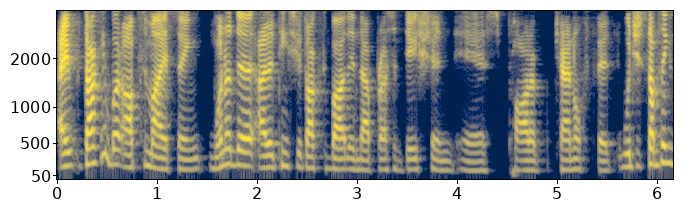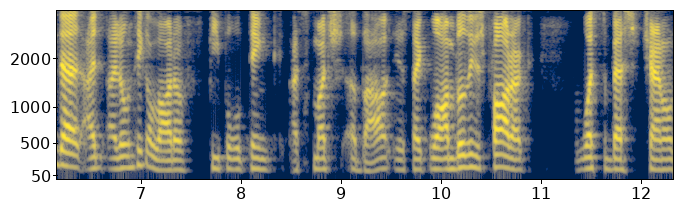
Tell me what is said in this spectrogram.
I talking about optimizing. One of the other things you talked about in that presentation is product channel fit, which is something that I, I don't think a lot of people think as much about. It's like, well, I'm building this product. What's the best channel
